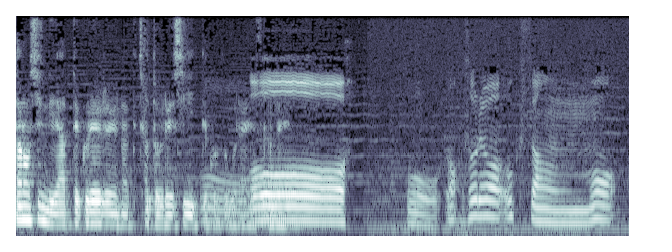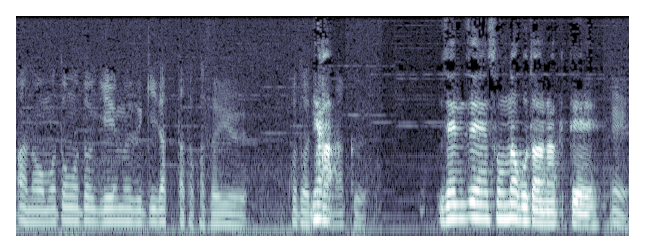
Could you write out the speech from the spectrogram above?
楽しんでやってくれるようになってちょっと嬉しいってことぐらいですかね。おー。おあそれは奥さんも、あの、もともとゲーム好きだったとかそういうことではなく、全然そんなことはなくて、え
